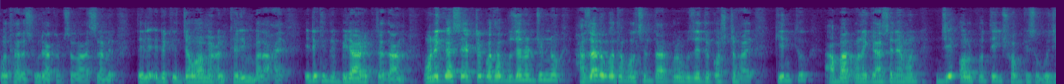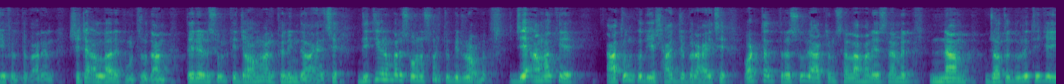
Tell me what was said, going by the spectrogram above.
কথা রসুল আকরম সাল্লাহ আসলামের তাহলে এটাকে জওয়ামে আল করিম বলা হয়? এটা কিন্তু বিরাট একটা দান। অনেকে আছে একটা কথা বোঝানোর জন্য হাজারো কথা বলছেন তারপরে বুঝাইতে কষ্ট হয়। কিন্তু আবার অনেকে আছেন এমন যে অল্পতেই সবকিছু বুঝিয়ে ফেলতে পারেন। সেটা আল্লাহর একমাত্র দান। তেরে রসুলকে জওয়ামে আল কলিম দেওয়া হয়েছে। দ্বিতীয় নম্বরে সোনসুল তুবির রব। যে আমাকে আতঙ্ক দিয়ে সাহায্য করা হয়েছে। অর্থাৎ রসুল আকরম সাল্লাহ ইসলামের নাম যত দূরে থেকেই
